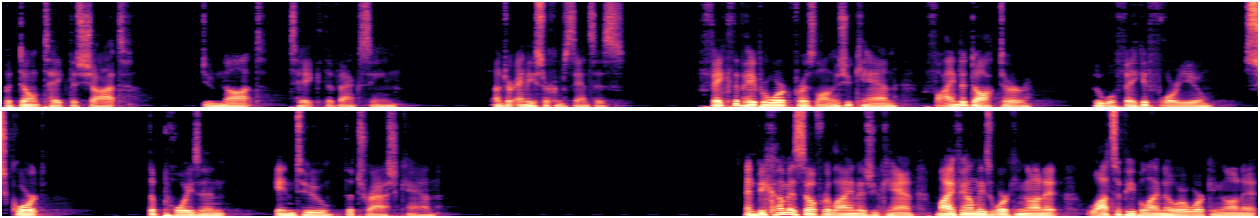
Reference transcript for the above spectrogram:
But don't take the shot. Do not take the vaccine under any circumstances. Fake the paperwork for as long as you can. Find a doctor who will fake it for you. Squirt the poison into the trash can and become as self reliant as you can. My family's working on it. Lots of people I know are working on it.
